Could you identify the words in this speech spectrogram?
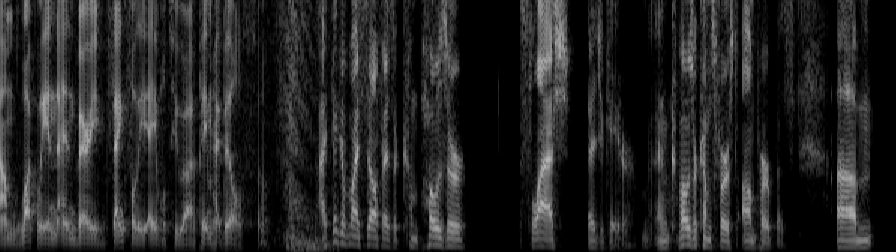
I'm luckily and, and very thankfully able to uh, pay my bills. So I think of myself as a composer slash educator, and composer comes first on purpose. Um,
